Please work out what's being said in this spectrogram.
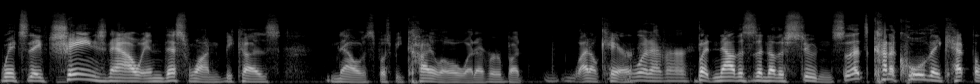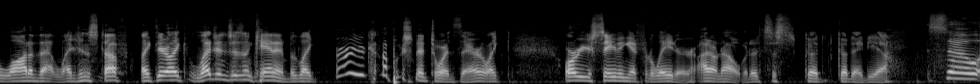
which they've changed now in this one because now it's supposed to be Kylo or whatever. But I don't care whatever. but now this is another student. So that's kind of cool. They kept a lot of that legend stuff. Like they're like legends isn't canon, but like oh, you're kind of pushing it towards there, like, or you're saving it for later. I don't know, but it's just good, good idea. So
